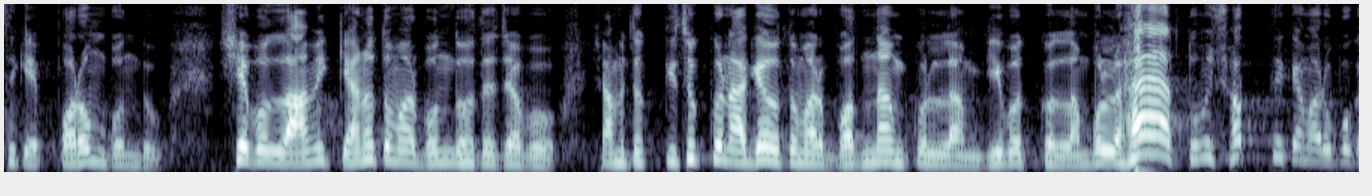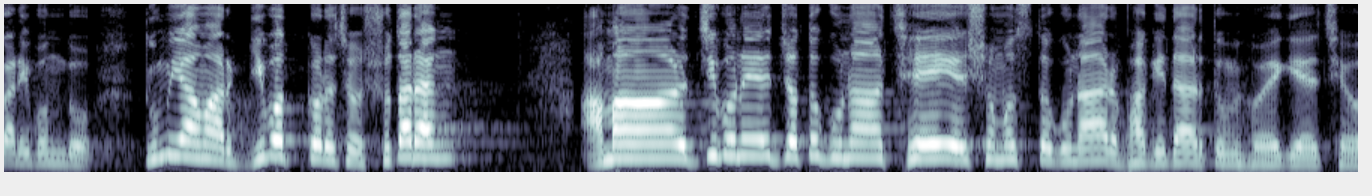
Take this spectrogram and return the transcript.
থেকে পরম বন্ধু। সে বলল, আমি কেন তোমার বন্ধু হতে যাব? আমি তো কিছুক্ষণ আগেও তোমার বদনাম করলাম, গিবত করলাম। বলল হ্যাঁ তুমি সব থেকে আমার উপকারী বন্ধু। তুমি আমার গিবত করেছ, সুতরাং আমার জীবনে যত গুণা আছে সমস্ত গুণার ভাগিদার তুমি হয়ে গিয়েছো।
